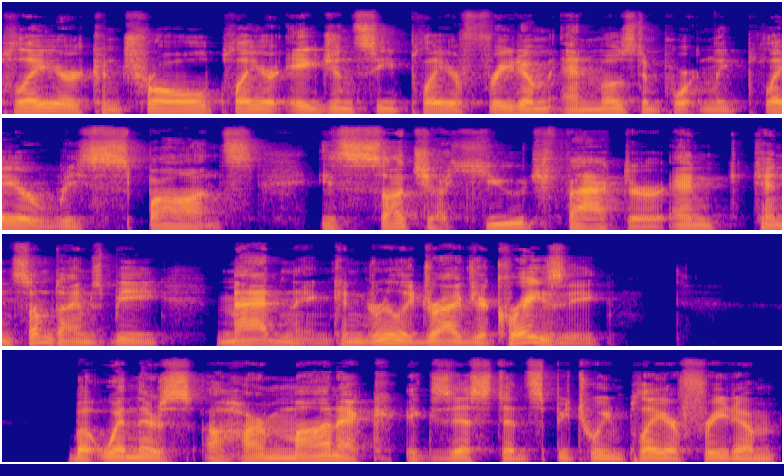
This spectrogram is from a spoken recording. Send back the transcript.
Player control, player agency, player freedom, and most importantly, player response is such a huge factor and can sometimes be maddening, can really drive you crazy. But when there's a harmonic existence between player freedom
